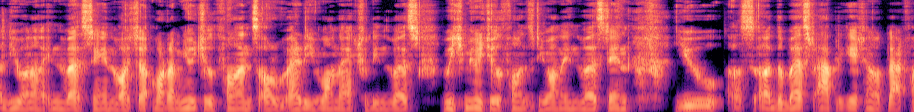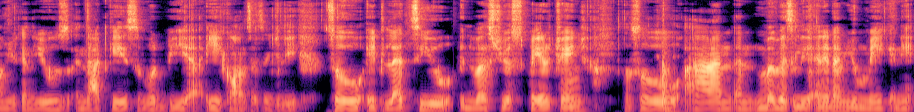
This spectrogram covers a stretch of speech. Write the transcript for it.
do you want to invest in, what are, what are mutual funds, or where do you want to actually invest, which mutual funds do you want to invest in, you uh, the best application or platform you can use in that case would be uh, Acorns essentially. So it lets you invest your spare change so and and basically anytime you make any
